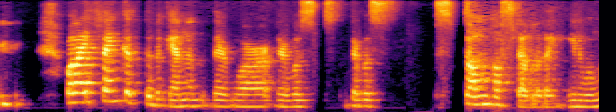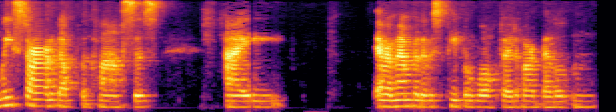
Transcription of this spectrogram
Well, I think at the beginning there were there was there was some hostility. You know, when we started up the classes, I I remember there was people walked out of our building.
